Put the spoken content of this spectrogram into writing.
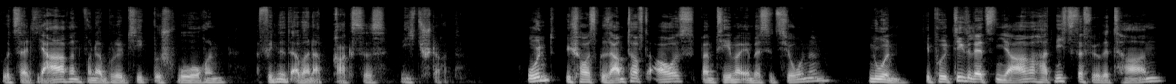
wird seit Jahren von der Politik beschworen, findet aber in der Praxis nicht statt. Und wie schaut es gesamthaft aus beim Thema Investitionen? Nun, die Politik der letzten Jahre hat nichts dafür getan,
